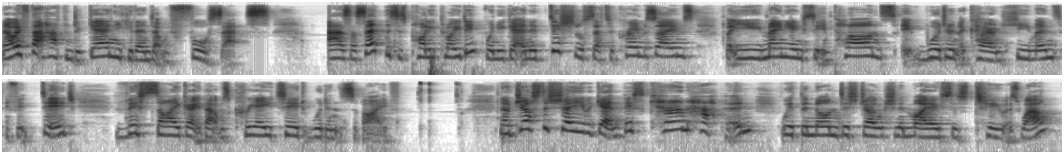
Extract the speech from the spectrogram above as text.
Now, if that happened again, you could end up with four sets. As I said, this is polyploidy, when you get an additional set of chromosomes, but you mainly only see it in plants. It wouldn't occur in humans. If it did, this zygote that was created wouldn't survive. Now, just to show you again, this can happen with the non-disjunction in meiosis 2 as well.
